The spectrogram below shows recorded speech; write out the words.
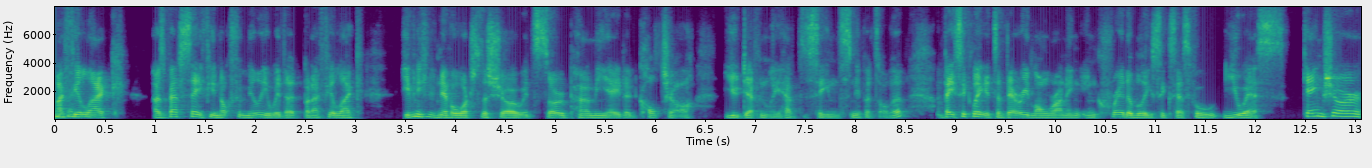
I feel like I was about to say if you're not familiar with it, but I feel like even if you've never watched the show, it's so permeated culture, you definitely have seen snippets of it. Basically, it's a very long running, incredibly successful US game show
